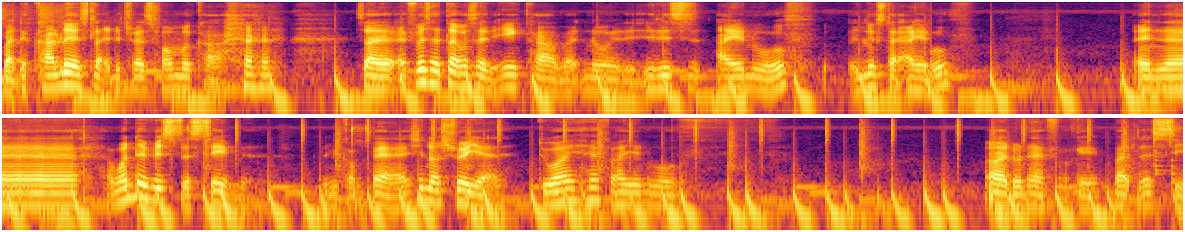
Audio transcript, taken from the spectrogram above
but the color is like the Transformer car. so I, at first I thought it was an A car but no, it, it is Iron Wolf. It looks like Iron Wolf. And uh, I wonder if it's the same. Let me compare. Actually not sure yet. Do I have Iron Wolf? Oh, I don't have. Okay, but let's see.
